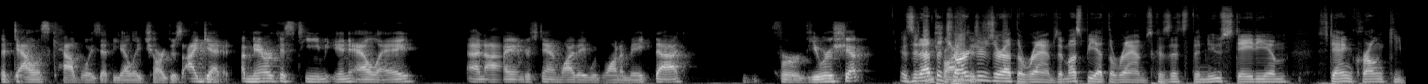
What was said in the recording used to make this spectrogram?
the Dallas Cowboys at the LA Chargers. I get it. America's team in LA, and I understand why they would want to make that for viewership. Is it at the Chargers to... or at the Rams? It must be at the Rams because it's the new stadium. Stan Kroenke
